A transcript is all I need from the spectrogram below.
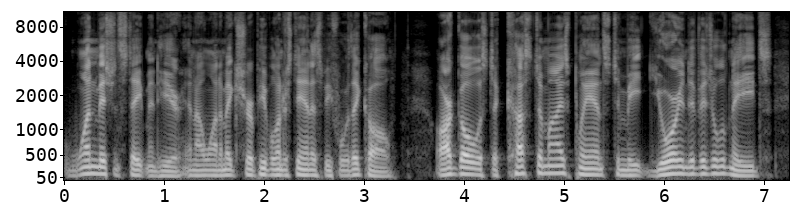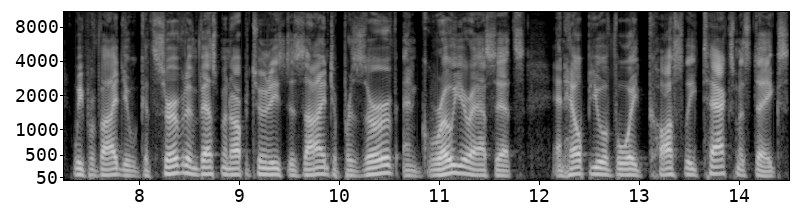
one mission statement here, and I want to make sure people understand this before they call. Our goal is to customize plans to meet your individual needs. We provide you with conservative investment opportunities designed to preserve and grow your assets and help you avoid costly tax mistakes.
